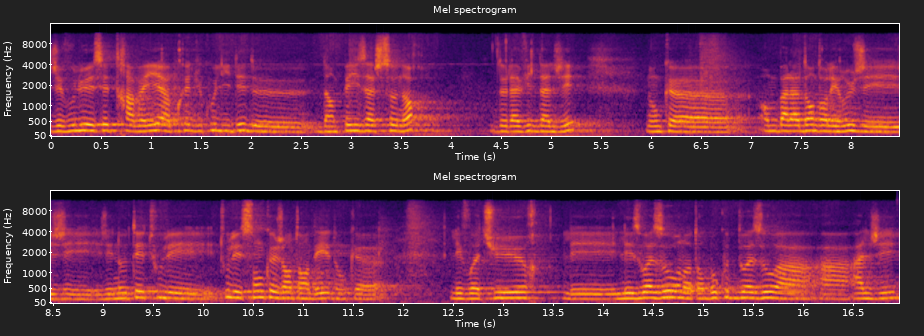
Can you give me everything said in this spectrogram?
J'ai voulu essayer de travailler après, du coup, l'idée d'un paysage sonore de la ville d'Alger. Donc euh, en me baladant dans les rues, j'ai noté tous les, sons que j'entendais, donc euh, les voitures, les, oiseaux, on entend beaucoup d'oiseaux à, Alger.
